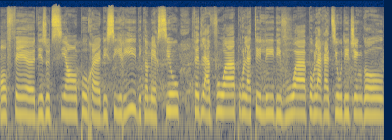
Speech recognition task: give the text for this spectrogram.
on fait des auditions pour des séries, des commerciaux, on fait de la voix pour la télé, des voix pour la radio, des jingles.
